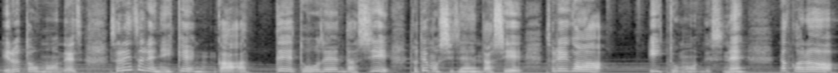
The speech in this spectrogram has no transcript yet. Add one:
いると思うんです。それぞれに意見があってって当然だしとても自然だしそれがいいと思うんですね。だから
